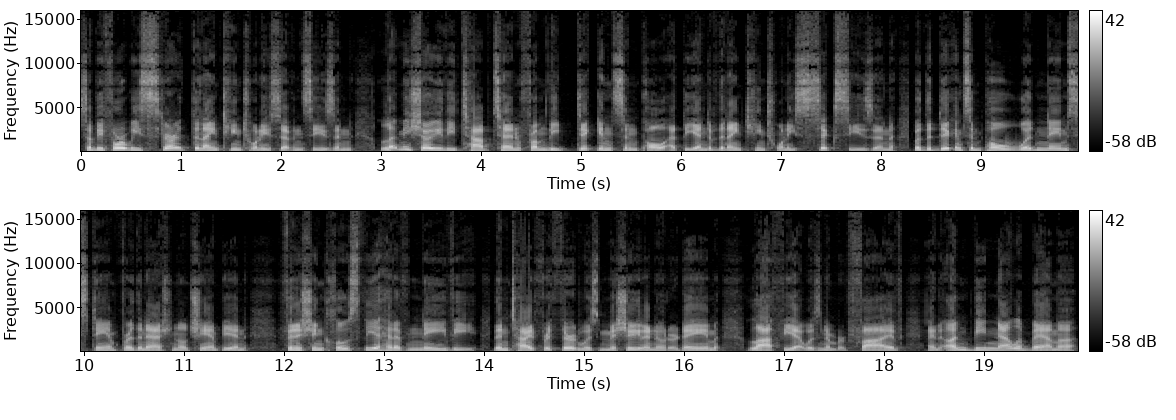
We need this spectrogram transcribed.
So before we start the 1927 season, let me show you the top 10 from the Dickinson poll at the end of the 1926 season. But the Dickinson poll would name Stanford the national champion, finishing closely ahead of Navy. Then tied for third was Michigan and Notre Dame. Lafayette was number 5, and unbeaten Alabama,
